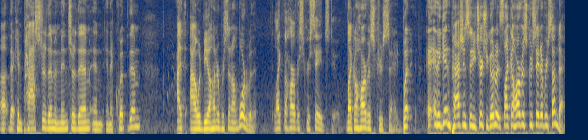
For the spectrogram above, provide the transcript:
uh, that can pastor them and mentor them and, and equip them. I, I would be 100% on board with it Like the Harvest Crusades do. like a harvest crusade. But and again, Passion City Church, you go to it, it's like a harvest crusade every Sunday.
